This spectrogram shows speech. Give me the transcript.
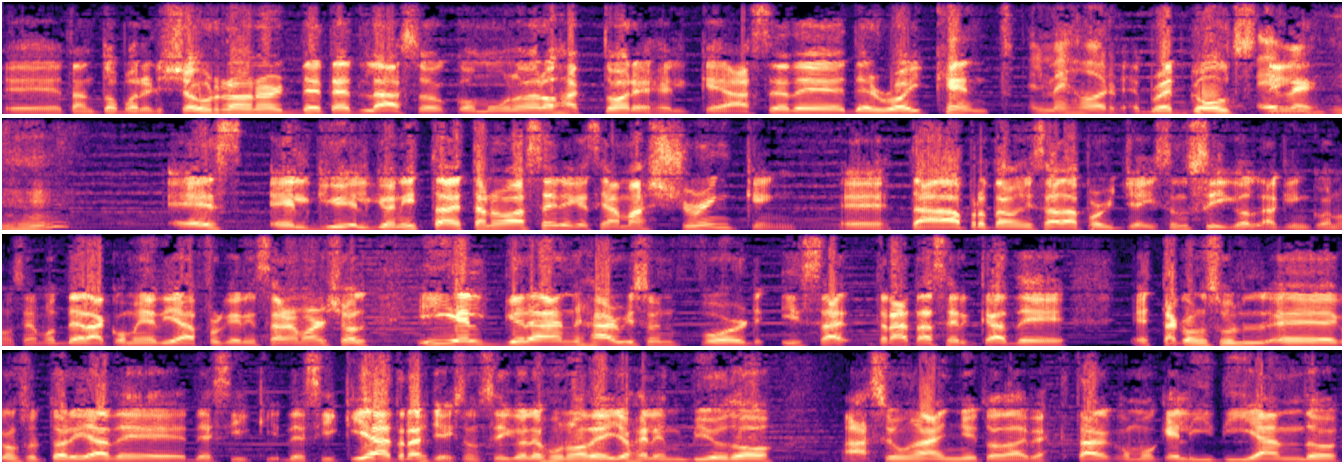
eh, tanto por el showrunner de Ted Lasso como uno de los actores, el que hace de, de Roy Kent, El mejor. eh, Brett Goldstein, Ever. Es el, el guionista de esta nueva serie que se llama Shrinking. Eh, está protagonizada por Jason Segel, a quien conocemos de la comedia Forgetting Sarah Marshall, y el gran Harrison Ford, y trata acerca de esta consul- eh, consultoría de, de, psiqui- de psiquiatras. Jason Segel es uno de ellos, él enviudó hace un año y todavía está como que lidiando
